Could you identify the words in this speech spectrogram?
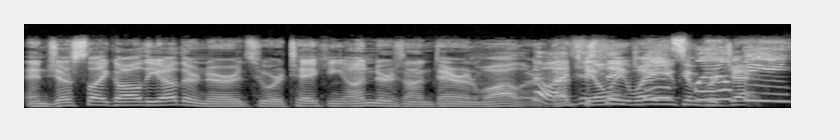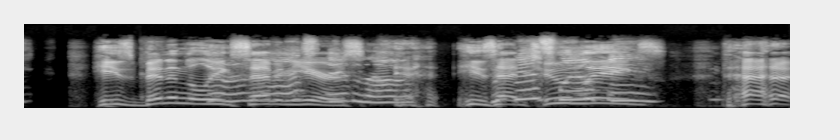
And just like all the other nerds who are taking unders on Darren Waller, No, that's the only way you can project. be He's been in the league seven years. he's had two leagues. That uh,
